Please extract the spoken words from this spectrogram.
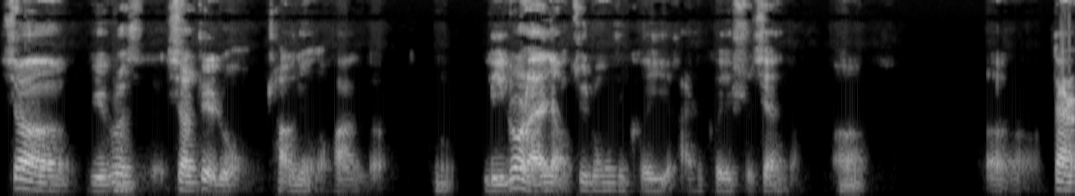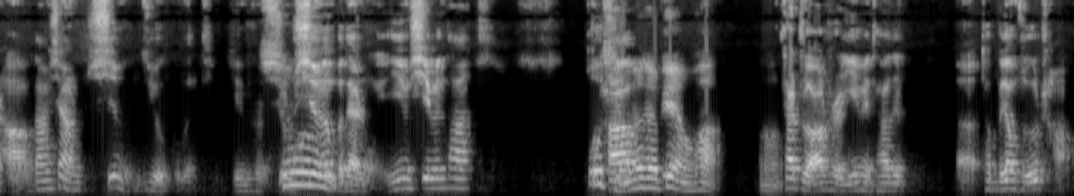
像比如说像这种场景的话呢，嗯，理论上来讲，最终是可以还是可以实现的啊。嗯呃，但是啊，但是像新闻就有个问题，就是新闻就新闻不太容易，因为新闻它不停的在变化，嗯它主要是因为它的呃，它不像足球场，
